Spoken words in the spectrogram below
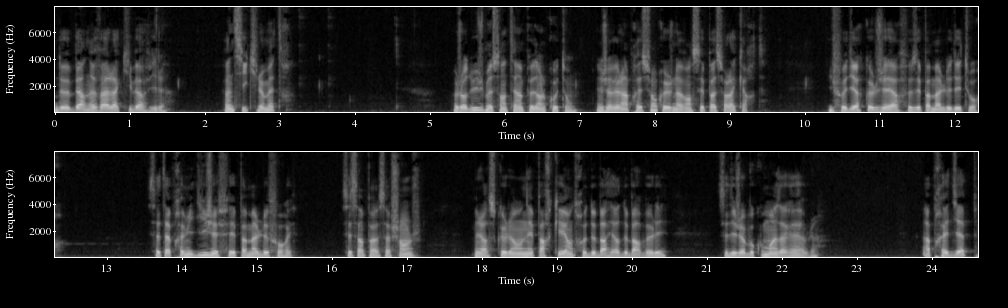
De Berneval à Quiberville. 26 km. Aujourd'hui je me sentais un peu dans le coton, et j'avais l'impression que je n'avançais pas sur la carte. Il faut dire que le GR faisait pas mal de détours. Cet après-midi, j'ai fait pas mal de forêts. C'est sympa, ça change. Mais lorsque l'on est parqué entre deux barrières de barbelés, c'est déjà beaucoup moins agréable. Après Dieppe,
